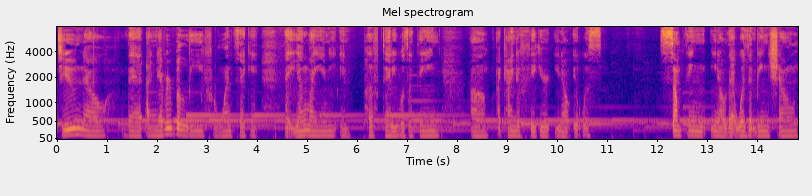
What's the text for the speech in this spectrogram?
do know that I never believed for one second that Yung Miami and Puff Daddy was a thing. Um, I kind of figured, you know, it was something, you know, that wasn't being shown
